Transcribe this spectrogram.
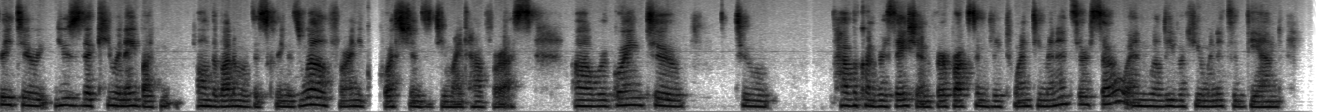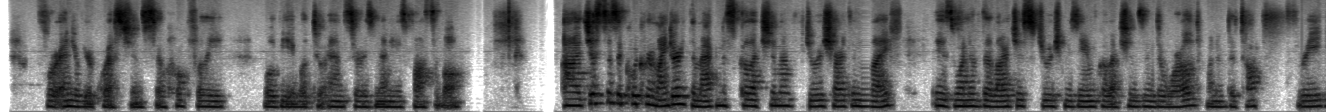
free to use the Q&A button on the bottom of the screen as well for any questions that you might have for us. Uh, we're going to, to have a conversation for approximately 20 minutes or so, and we'll leave a few minutes at the end for any of your questions. So hopefully we'll be able to answer as many as possible. Uh, just as a quick reminder, the Magnes Collection of Jewish Art and Life is one of the largest Jewish museum collections in the world, one of the top three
